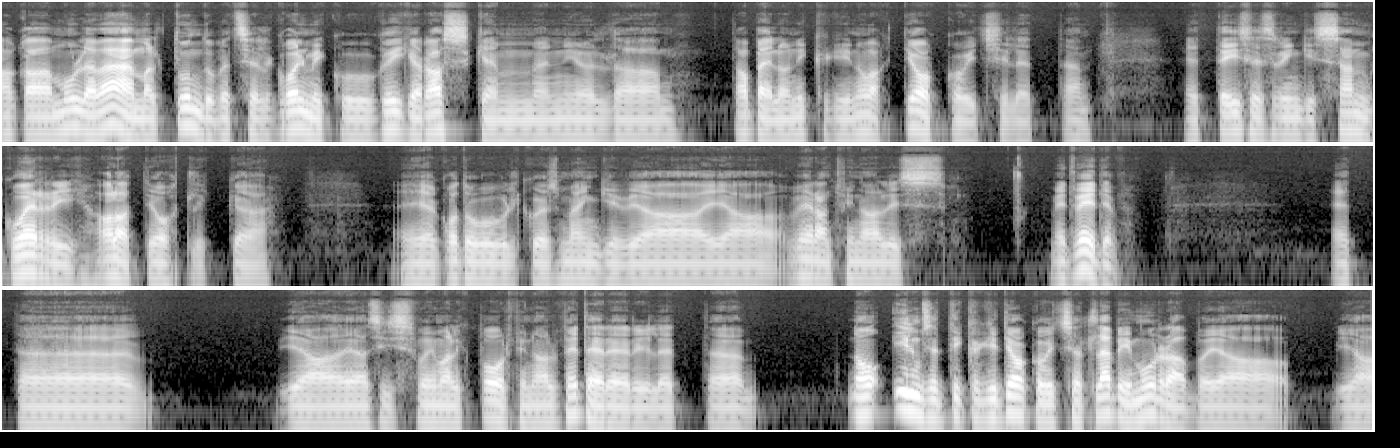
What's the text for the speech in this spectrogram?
aga mulle vähemalt tundub, et selle kolmiku kõige raskem nii-öelda tabel on ikkagi Novak Djokovicil, et et teises ringis Sam Querrey, alati ohtlik ja kodupubliku ees mängiv ja, ja veerandfinaalis Medvedjev. et ja, ja siis võimalik poolfinaal Federeril, et no ilmselt ikkagi Djokovic sealt läbi murrab ja, ja,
